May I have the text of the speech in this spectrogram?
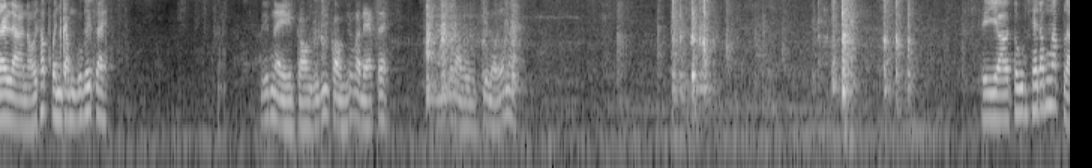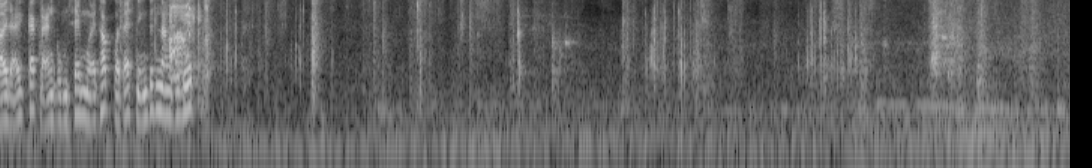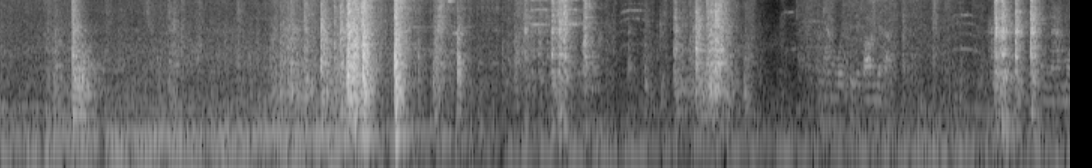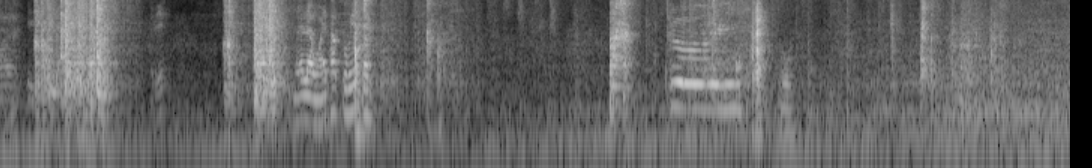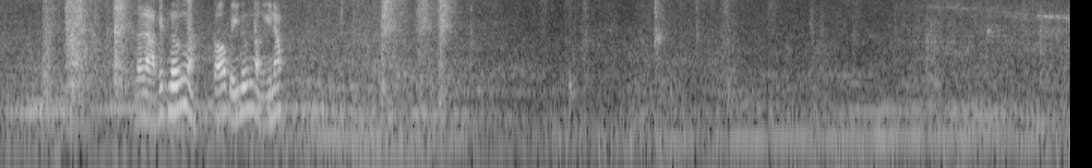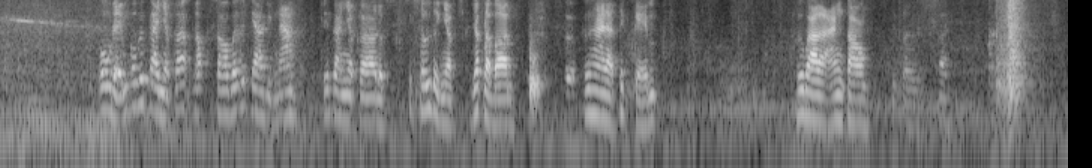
đây là nội thất bên trong của bếp đây. Bếp này còn cũng còn rất là đẹp đây. Đây cái đầu chia lửa nè. Thì uh, tôi cũng sẽ đóng nắp lại để các bạn cùng xem ngoại thất và test những tính năng của bếp. Đây là ngoại thất của bếp đây. Đây là bếp nướng nè có bị nướng bằng inox. Ưu điểm của bếp ga Nhật đó, đó so với bếp ga Việt Nam bếp ga Nhật à, được xuất xứ từ Nhật rất là bền. Thứ hai là tiết kiệm. Thứ ba là an toàn.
